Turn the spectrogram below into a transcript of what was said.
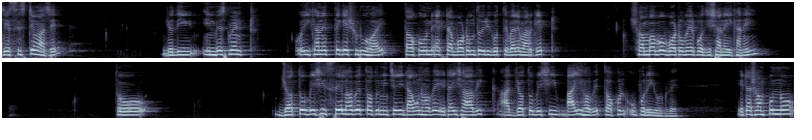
যে সিস্টেম আছে, যদি ইনভেস্টমেন্ট ওইখানের থেকে শুরু হয়, তখন একটা বটম তৈরি করতে পারে মার্কেট সম্ভাব্য বটমের পজিশান এইখানেই। তো যত বেশি সেল হবে, তত নিচেই ডাউন হবে, এটাই স্বাভাবিক। আর যত বেশি বাই হবে, তখন উপরেই উঠবে। এটা সম্পূর্ণ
